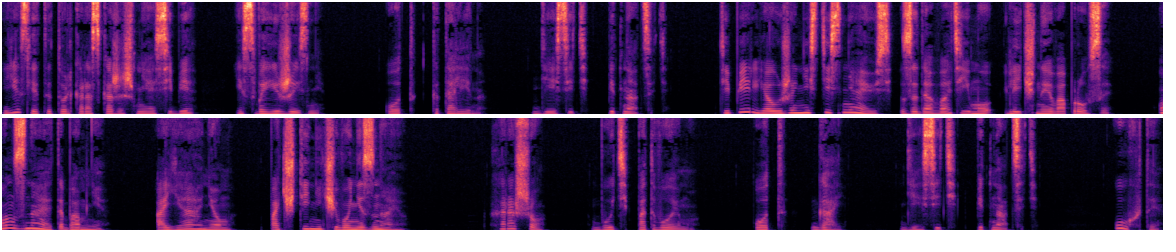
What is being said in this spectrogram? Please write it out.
если ты только расскажешь мне о себе и своей жизни». От Каталина. 10-15. Теперь я уже не стесняюсь задавать ему личные вопросы. Он знает обо мне, а я о нем почти ничего не знаю. Хорошо, будь по-твоему. От Гай. 10-15. Ух ты,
